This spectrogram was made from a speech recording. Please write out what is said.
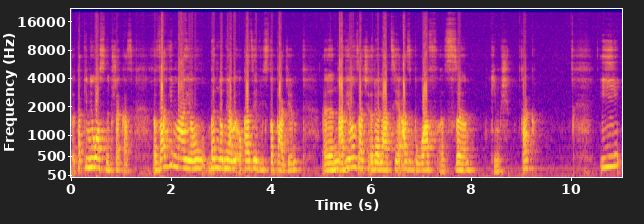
e, taki miłosny przekaz, wagi mają, będą miały okazję w listopadzie e, nawiązać relację as buław z kimś, tak? I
